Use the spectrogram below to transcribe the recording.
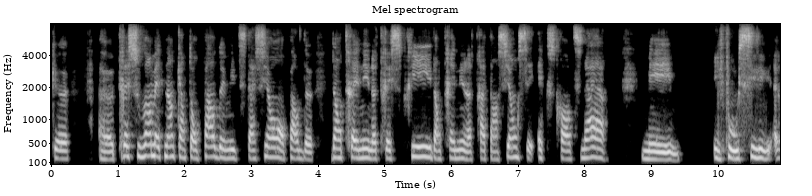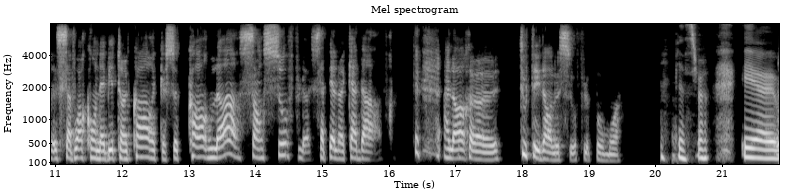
que Euh, très souvent maintenant, quand on parle de méditation, on parle de d'entraîner notre esprit, d'entraîner notre attention, c'est extraordinaire. Mais il faut aussi euh, savoir qu'on habite un corps et que ce corps-là, sans souffle, s'appelle un cadavre. Alors, euh, tout est dans le souffle pour moi. Bien sûr. Et euh,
